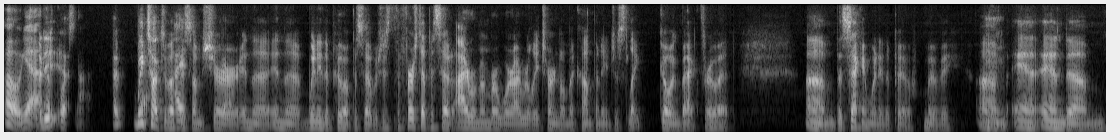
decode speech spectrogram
Oh yeah, But of it- course not. Uh, we Yeah, talked about I- this, I'm sure, in the in the Winnie the Pooh episode, which is the first episode I remember where I really turned on the company, just like going back through it. Um, the second Winnie the Pooh movie, um, and and um,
